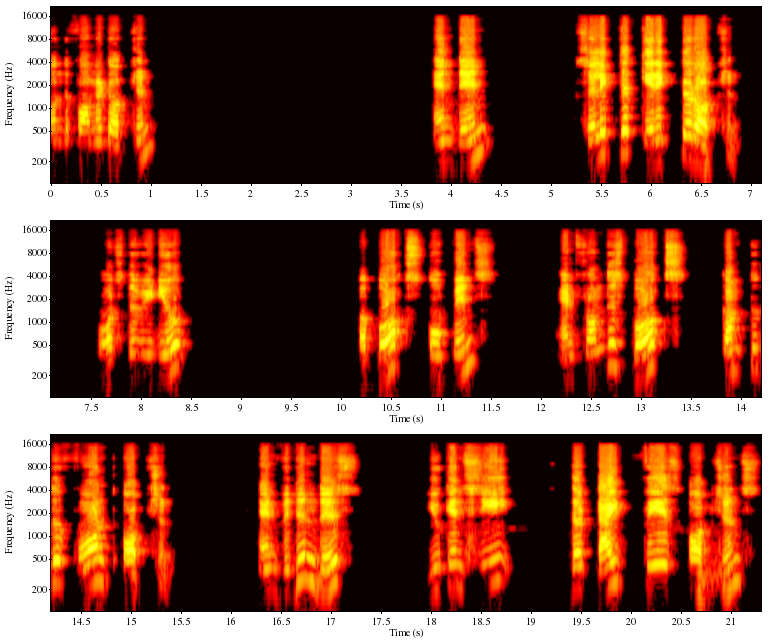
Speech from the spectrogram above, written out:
on the format option and then select the character option. Watch the video. A box opens and from this box come to the font option and within this you can see the typeface options.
